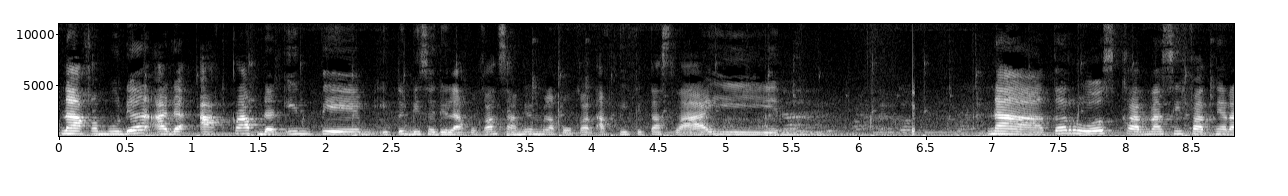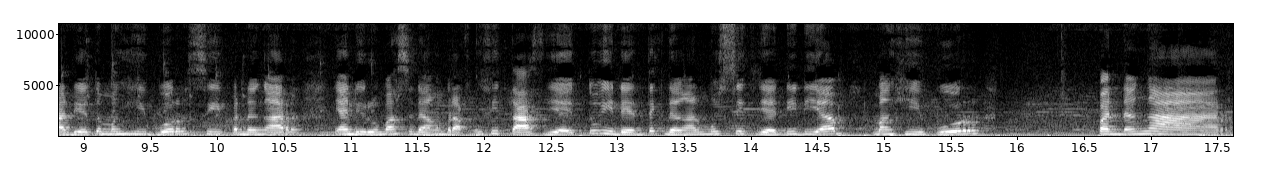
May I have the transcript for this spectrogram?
Nah, kemudian ada akrab dan intim. Itu bisa dilakukan sambil melakukan aktivitas lain. Nah, terus karena sifatnya radio itu menghibur si pendengar yang di rumah sedang beraktivitas, dia itu identik dengan musik. Jadi dia menghibur pendengar.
